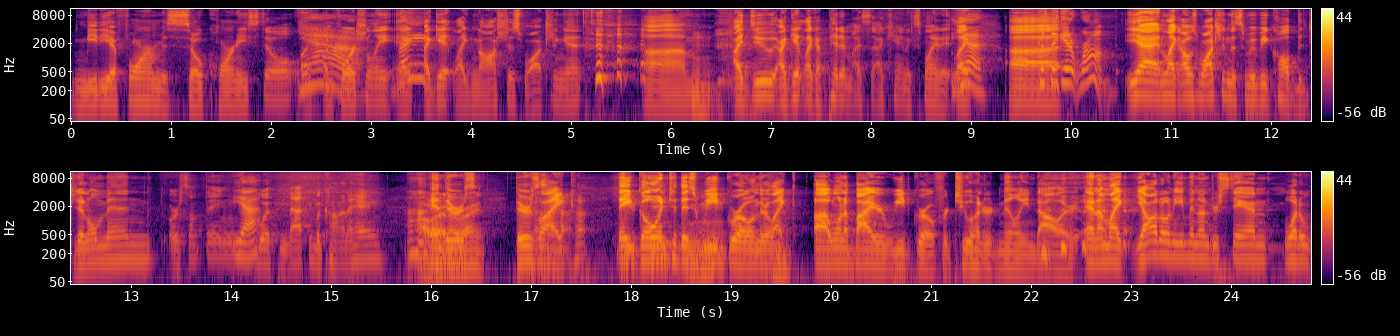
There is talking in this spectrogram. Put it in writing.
media form is so corny still. Like, Yeah, unfortunately, I, right? I get like nauseous watching it. um, I do. I get like a pit in my. I can't explain it. Like, yeah. Because uh, they get it wrong. Yeah, and like I was watching this movie called The Gentlemen or something. Yeah. With Matthew McConaughey. Uh-huh. And right, there's all right. there's like they go into this Mm-hmm. weed grow and they're like, I want to buy your weed grow for two hundred million dollars, and I'm like, y'all don't even understand what a,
